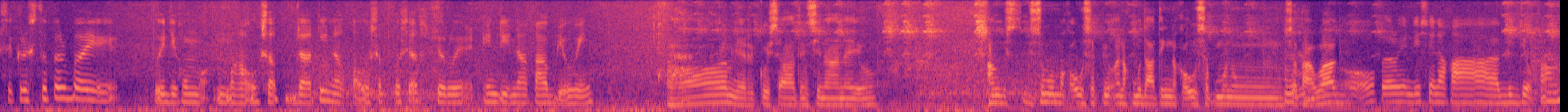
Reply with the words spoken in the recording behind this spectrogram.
Si Christopher ba eh, pwede kong ma- makausap. Dati nakausap ko siya pero hindi naka-viewing. Ah, may request sa atin si nanay, oh. Ang gusto, gusto mo makausap yung anak mo dating nakausap mo nung sa tawag? Oo, pero hindi siya naka-video cam.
